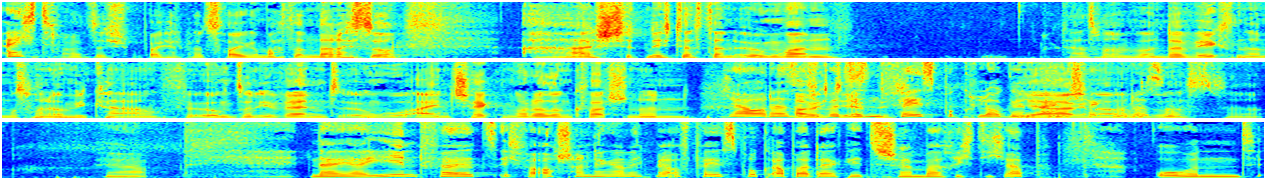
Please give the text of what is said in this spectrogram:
Echt? als ich Speicherplatz frei gemacht habe. Und dann dachte ich so, ah, shit, nicht, dass dann irgendwann, da ist man unterwegs und dann muss man irgendwie, keine Ahnung, für irgendein so Event irgendwo einchecken oder so ein Quatsch. Und dann Ja, oder sich ich über diesen Facebook-Login ja, einchecken genau, oder so. sowas, Ja. Ja. Naja, jedenfalls, ich war auch schon länger nicht mehr auf Facebook, aber da geht's scheinbar richtig ab. Und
